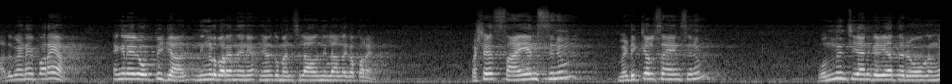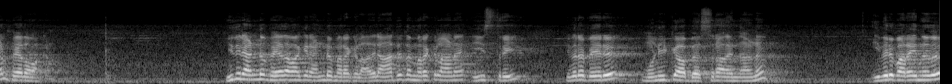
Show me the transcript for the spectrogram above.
അത് വേണമെങ്കിൽ പറയാം. എങ്ങനെയാലും ഒപ്പിക്കാം. നിങ്ങൾ പറയുന്നതിന് ഞങ്ങൾക്ക് മനസ്സിലാവുന്നില്ല എന്നൊക്കെ പറയാം. പക്ഷേ സയൻസിനും മെഡിക്കൽ സയൻസിനും ഒന്നും ചെയ്യാൻ കഴിയാത്ത രോഗങ്ങൾ ഭേദമാക്കണം. ഇത് രണ്ടും ഭേദമാക്കി രണ്ട് മിറക്കൾ അതിൽ ആദ്യത്തെ മിറക്കളാണ് ഈ സ്ത്രീ ഇവരുടെ പേര് മുണിക്ക ബെസ്ര എന്നാണ്. ഇവർ പറയുന്നത്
